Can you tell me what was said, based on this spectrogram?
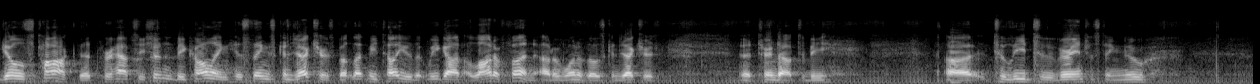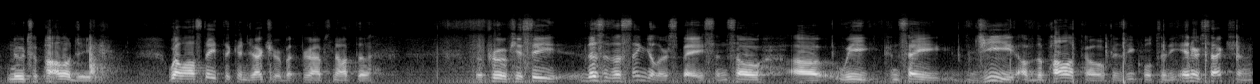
Gil's talk that perhaps he shouldn't be calling his things conjectures, but let me tell you that we got a lot of fun out of one of those conjectures. And it turned out to be uh, to lead to very interesting new new topology. Well, I'll state the conjecture, but perhaps not the the proof. You see, this is a singular space, and so uh, we can say G of the polytope is equal to the intersection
